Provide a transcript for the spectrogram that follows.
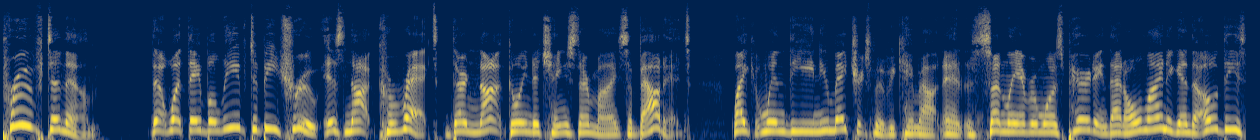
prove to them that what they believe to be true is not correct, they're not going to change their minds about it. Like when the new Matrix movie came out, and suddenly everyone was parroting that old line again. The oh, these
